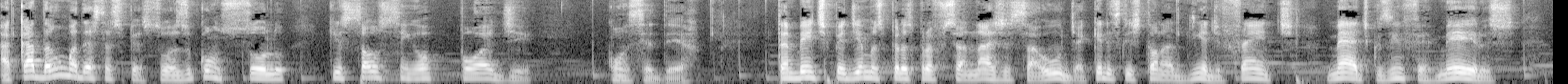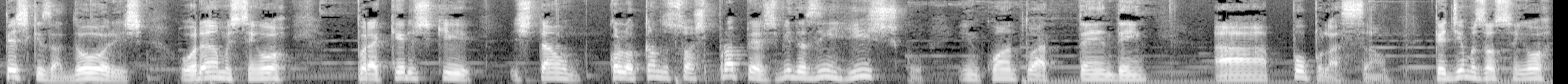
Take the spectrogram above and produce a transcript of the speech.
a cada uma destas pessoas o consolo que só o Senhor pode conceder. Também te pedimos pelos profissionais de saúde, aqueles que estão na linha de frente, médicos, enfermeiros, pesquisadores. Oramos, Senhor, por aqueles que estão colocando suas próprias vidas em risco enquanto atendem a população. Pedimos ao Senhor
